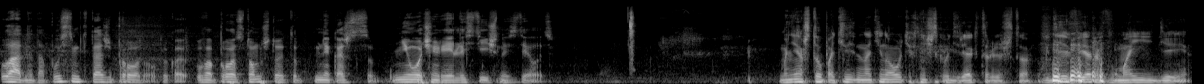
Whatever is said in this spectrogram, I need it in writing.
ладно, допустим, ты даже продал. Только вопрос в том, что это, мне кажется, не очень реалистично сделать. Мне что, пойти найти нового технического директора или что? Где вера в мои идеи?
